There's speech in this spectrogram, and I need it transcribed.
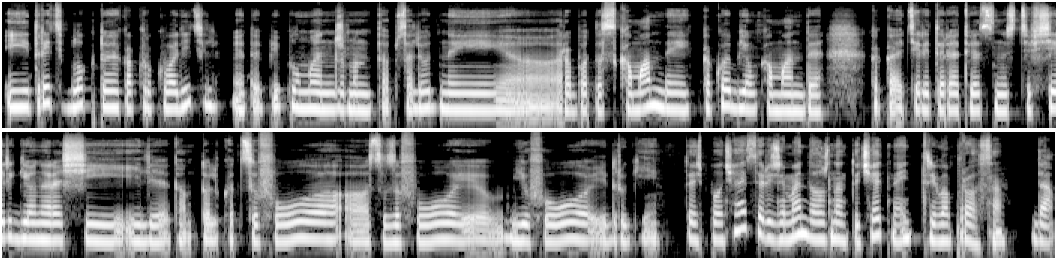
И третий блок, кто я как руководитель, это people management, абсолютный э, работа с командой, какой объем команды, какая территория ответственности, все регионы России или там только ЦФО, а, СЗФО, ЮФО и другие. То есть, получается, резюме должно отвечать на эти три вопроса. Да.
